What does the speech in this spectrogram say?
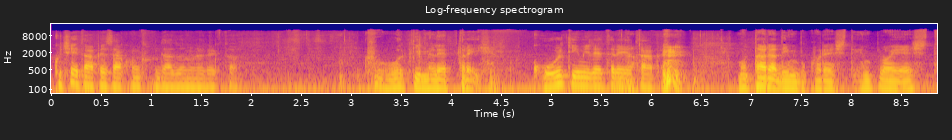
cu ce etape s-a confruntat, domnule rector? Cu ultimele trei. Cu ultimile trei Da. etape. Mutarea din București în Ploiești,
